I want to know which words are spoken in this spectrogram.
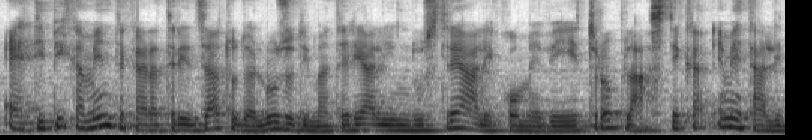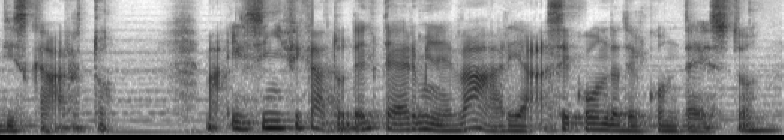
È tipicamente caratterizzato dall'uso di materiali industriali come vetro, plastica e metalli di scarto. Ma il significato del termine varia a seconda del contesto,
